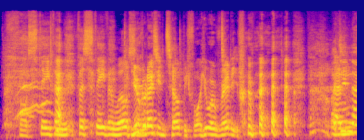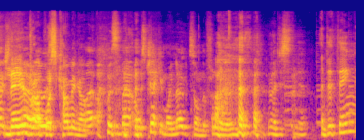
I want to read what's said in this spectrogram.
for Steven for Steven Wilson. You could actually tell before you were ready. I didn't And actually. name know, drop was, was, coming up. I, I was about. I was checking my notes on the floor, and, and I just. Yeah. And the thing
